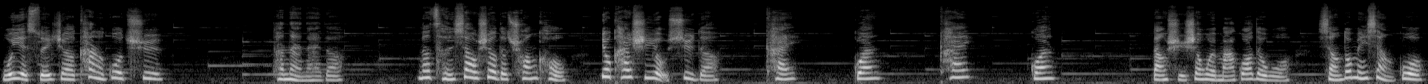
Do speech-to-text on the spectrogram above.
我也随着看了过去。他奶奶的，那层校舍的窗口又开始有序的开、关、开、关。当时身为麻瓜的我，想都没想过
